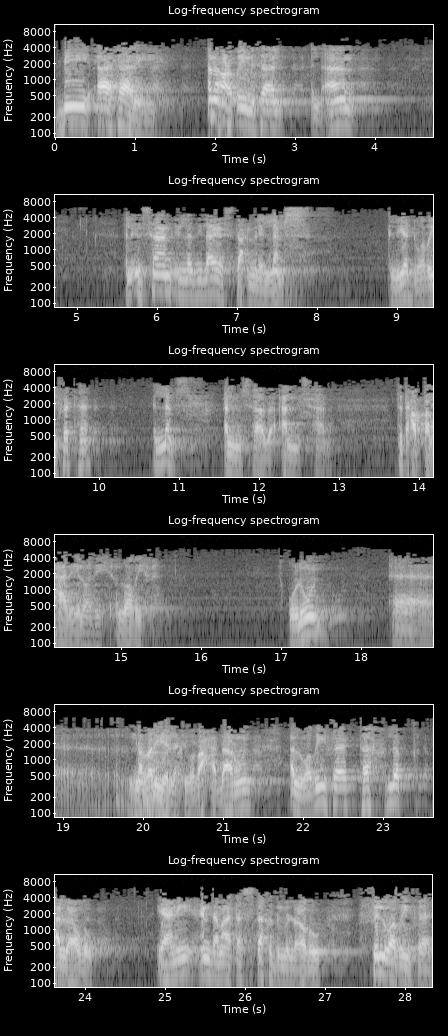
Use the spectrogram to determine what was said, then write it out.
بآثاره. أنا أعطي مثال الآن الإنسان الذي لا يستعمل اللمس اليد وظيفتها اللمس ألمس هذا ألمس هذا. تتعطل هذه الوظيفة يقولون آه، النظرية التي وضعها داروين الوظيفة تخلق العضو. يعني عندما تستخدم العضو في الوظيفة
